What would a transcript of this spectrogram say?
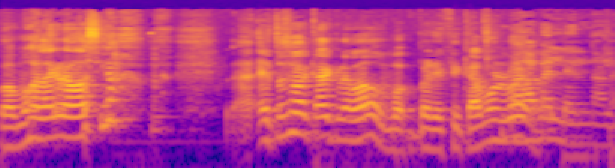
vamos a la grabación. Esto se va a quedar grabado, verificamos luego. a perder, dale.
